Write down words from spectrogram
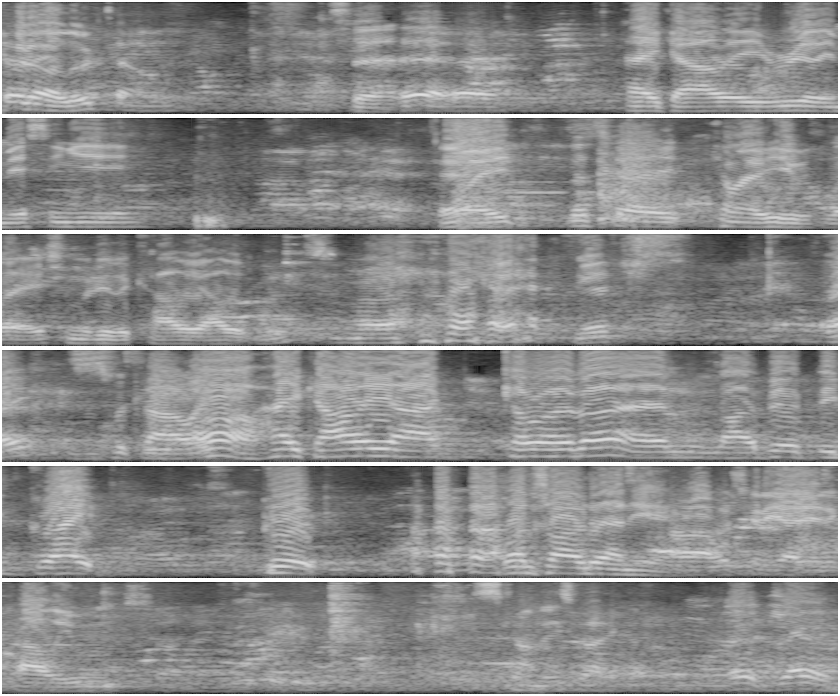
Who do I look to? Hey Carly, really missing you. Wait, let's go come over here with Leash and we'll do the Carly Ali Woods. Mitch. Right? This is for Carly. Oh, hey Carly, uh, come over and like be a big great group. One time down here. Alright, we're just going to go to the Carly Woods. Just come this way. Oh, Joe.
